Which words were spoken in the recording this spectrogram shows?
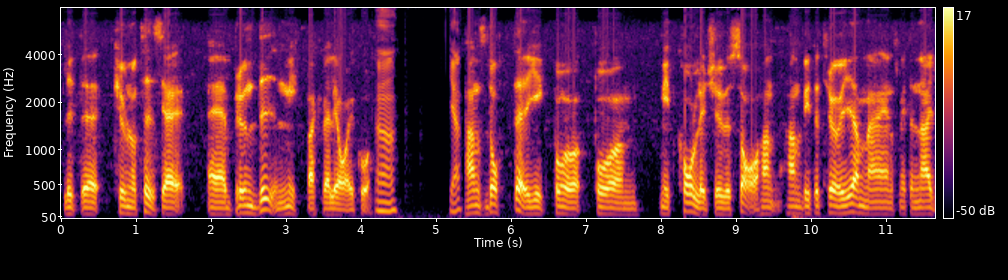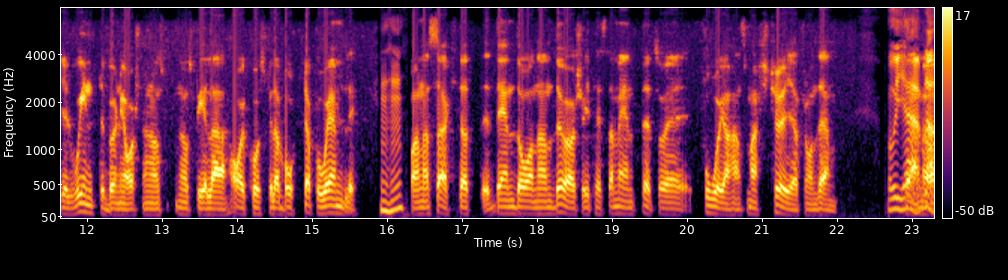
lite kul notis. Jag, eh, Brundin, mittback väl i AIK. Ja. Hans dotter gick på, på um, mitt college i USA. Han, han bytte tröja med en som heter Nigel Winterburn i Arsenal när de, när de spelade, AIK spelade borta på Wembley. Mhm. Och han har sagt att den dagen han dör så i testamentet så är, får jag hans matchtröja från den. Åh jävlar,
